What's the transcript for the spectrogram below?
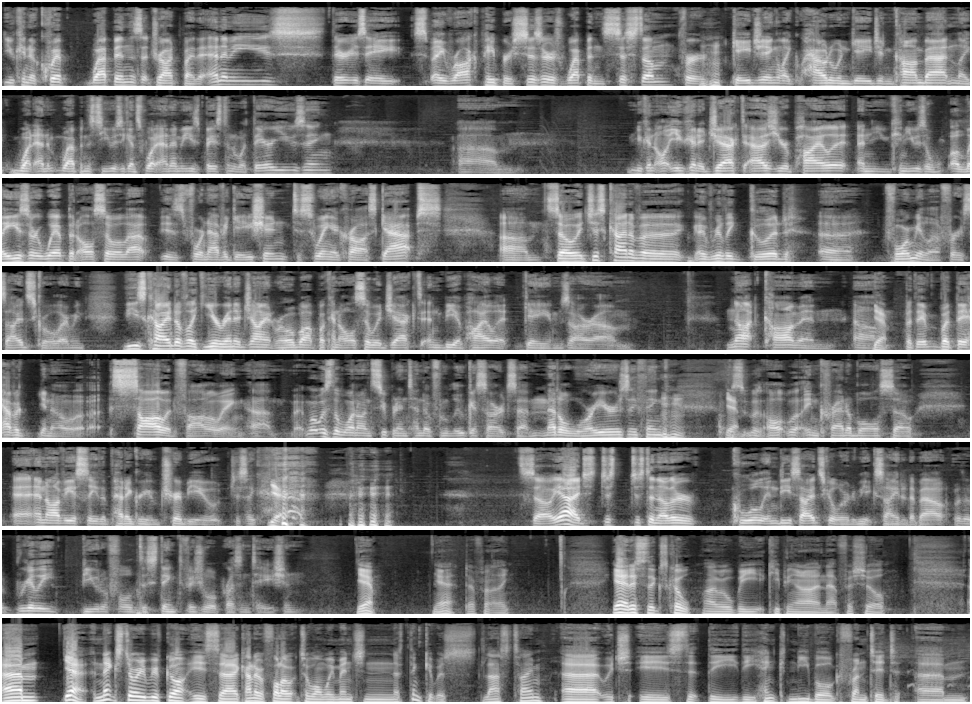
you can equip weapons that dropped by the enemies. There is a a rock paper scissors weapon system for mm-hmm. gauging like how to engage in combat and like what en- weapons to use against what enemies based on what they're using. Um, you can you can eject as your pilot, and you can use a, a laser whip that also allow is for navigation to swing across gaps. Um, so it's just kind of a, a really good uh, formula for a side scroller. I mean, these kind of like you're in a giant robot but can also eject and be a pilot games are um, not common. Um, yeah, but they but they have a you know a solid following. Um, what was the one on Super Nintendo from LucasArts? Uh, Metal Warriors, I think. Mm-hmm. Yeah, was, was all incredible. So, and obviously the pedigree of tribute, just like yeah. so yeah, just just just another cool indie side scroller to be excited about with a really beautiful, distinct visual presentation. Yeah, yeah, definitely. Yeah, this looks cool. I will be keeping an eye on that for sure. Um, yeah, next story we've got is uh, kind of a follow up to one we mentioned, I think it was last time, uh, which is that the, the Henk Nieborg fronted um,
